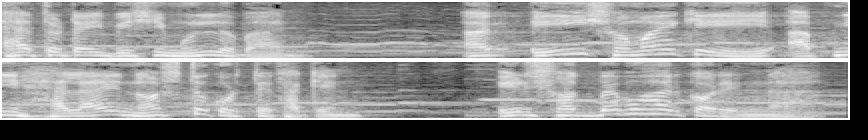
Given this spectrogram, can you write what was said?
এতটাই বেশি মূল্যবান। আর এই সময়কেই আপনি হেলায় নষ্ট করতে থাকেন। এর সদ্ব্যবহার করেন না।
